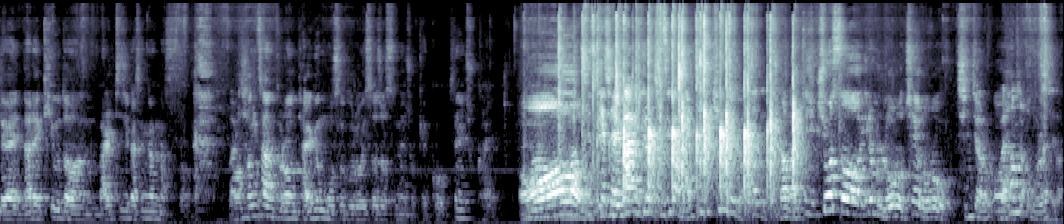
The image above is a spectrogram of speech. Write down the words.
내가 옛날에 키우던 말티즈가 생각났어. 어, 항상 그런 밝은 모습으로 있어줬으면 좋겠고 생일 축하해. 오, 근데 제가 알기로 지수가 말티즈. 나 말티즈 키웠어. 이름 로로 최 로로. 진짜로? 어, 왜 한 번도 몰랐지 난.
